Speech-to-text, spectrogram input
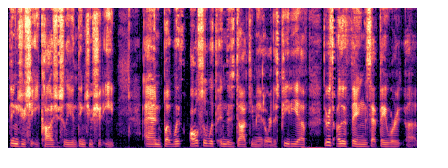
things you should eat cautiously and things you should eat and but with also within this document or this PDF there's other things that they were uh,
